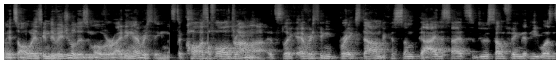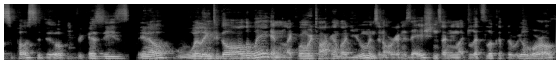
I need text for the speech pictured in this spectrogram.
it's always individualism overriding everything. It's the cause of all drama. It's like everything breaks down because some guy decides to do something that he wasn't supposed to do because he's, you know, willing to go all the way. And like when we're talking about humans and organizations, I mean, like, let's look at the real world.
